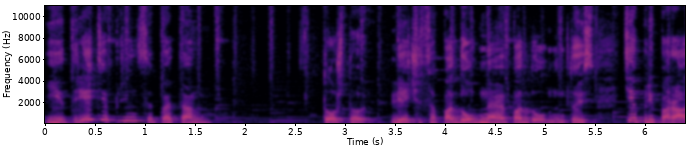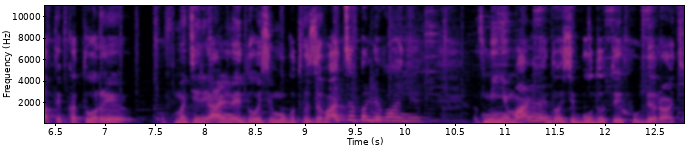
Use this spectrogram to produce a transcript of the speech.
И третий принцип – это то, что лечится подобное подобным. То есть те препараты, которые в материальной дозе могут вызывать заболевания, в мінімальній дозі будуть їх убирати.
